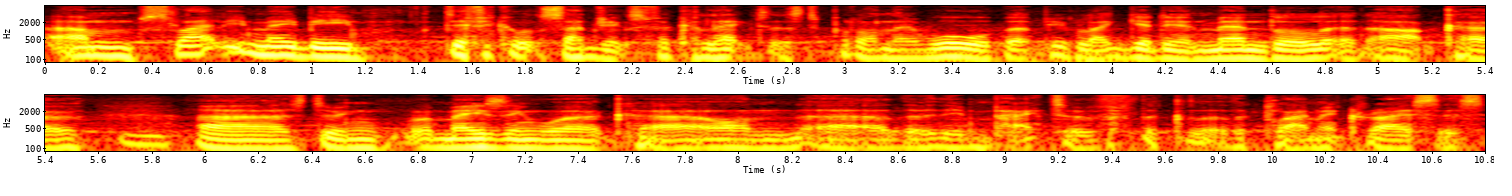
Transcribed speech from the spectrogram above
um, slightly maybe difficult subjects for collectors to put on their wall, but people like Gideon Mendel at Artco mm. uh, is doing amazing work uh, on uh, the, the, impact of the, the, climate crisis,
